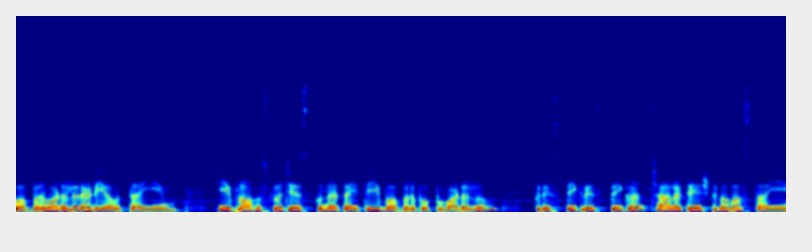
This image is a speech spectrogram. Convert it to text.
బొబ్బరి వడలు రెడీ అవుతాయి. ఈ ప్రాసెస్లో చేసుకున్నట్టయితే ఈ బొబ్బరి పప్పు వడలు క్రిస్పీ క్రిస్పీగా చాలా టేస్ట్గా వస్తాయి.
